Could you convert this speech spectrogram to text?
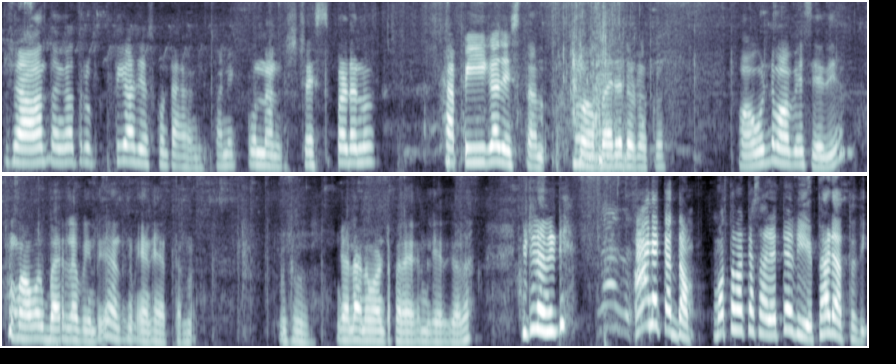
ప్రశాంతంగా తృప్తిగా చేసుకుంటానండి. పని ఎక్కువన్నాను స్ట్రెస్ పడను. హ్యాపీగా చేస్తాను. మా భార్య దొడకు మా ఉంటే మా వేసేది మా ఊరు బర్రెలా పోయింది అందుకు నేను వేస్తాను ఎలా వంట పని ఏం లేదు కదా. ఇటు ఇటు. ఆనెక్కేద్దాం. మొత్తం ఒకేసారి ఎత్తే అది పేడేస్తుంది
